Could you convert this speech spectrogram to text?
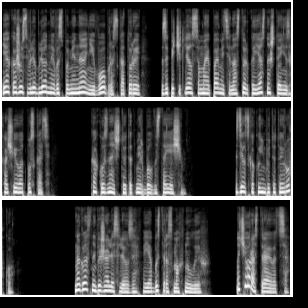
Я окажусь влюбленной в воспоминания, в образ, который запечатлелся в моей памяти настолько ясно, что я не захочу его отпускать. Как узнать, что этот мир был настоящим? Сделать какую-нибудь татуировку? На глаз набежали слезы, и я быстро смахнула их. Ну чего расстраиваться?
